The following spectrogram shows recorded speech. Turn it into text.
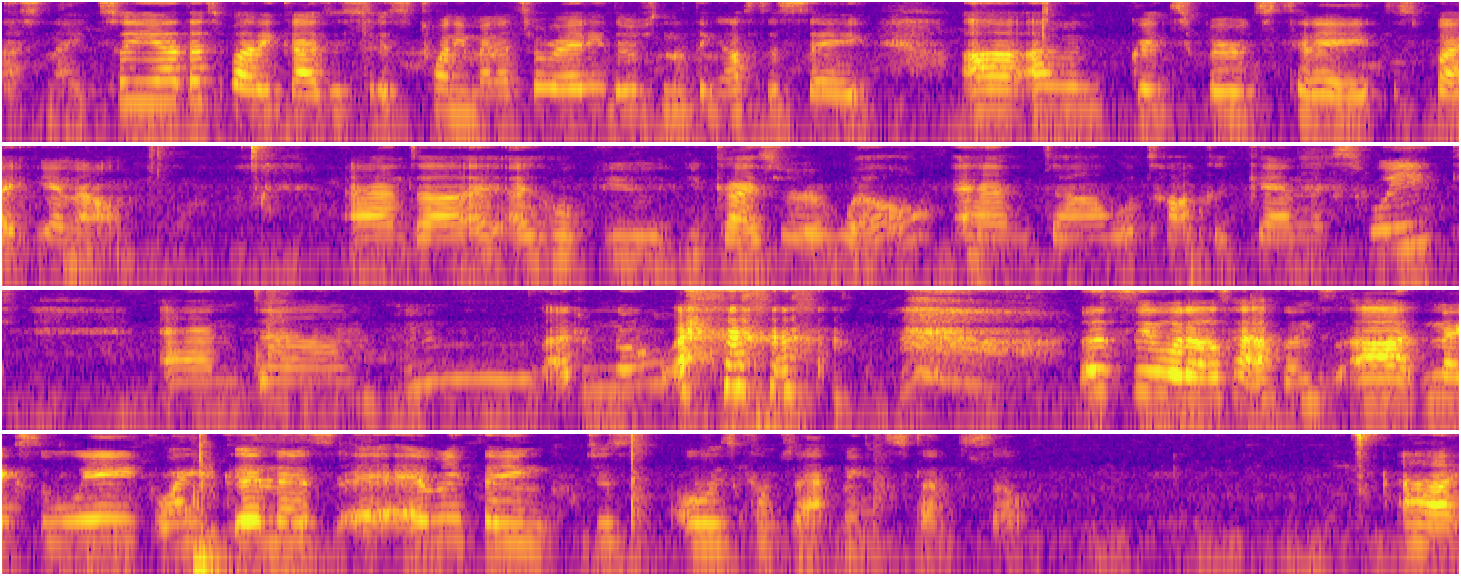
last night. So yeah that's about it guys. It's, it's 20 minutes already. There's nothing else to say. Uh, I'm in great spirits today despite you know. And uh, I, I hope you you guys are well. And uh, we'll talk again next week and um, mm, I don't know. Let's see what else happens uh, next week. My goodness, everything just always comes at me and stuff. So, uh,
